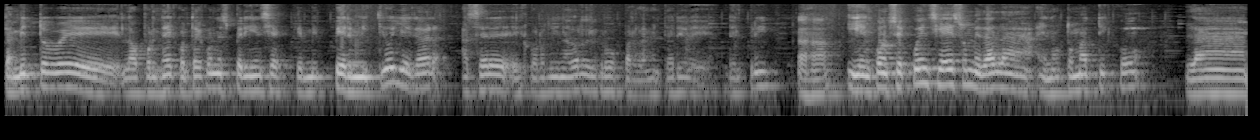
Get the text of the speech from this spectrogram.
también tuve la oportunidad de contar con una experiencia que me permitió llegar a ser el coordinador del grupo parlamentario de- del PRI. Ajá. Y en consecuencia eso me da la, en automático la,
